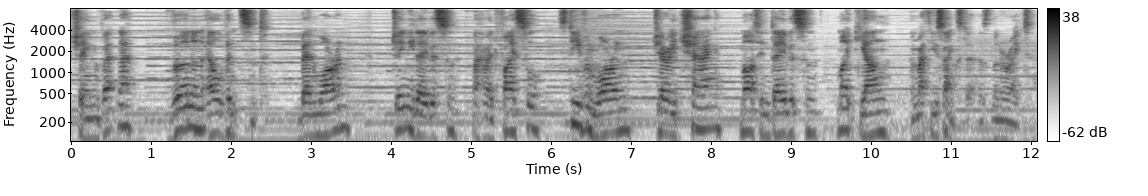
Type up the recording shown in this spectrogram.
Shane Vetner, Vernon L. Vincent, Ben Warren, Jamie Davison, Mohammed Faisal, Stephen Warren, Jerry Chang, Martin Davison, Mike Young, and Matthew Sangster as the narrator.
